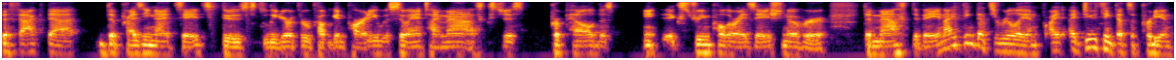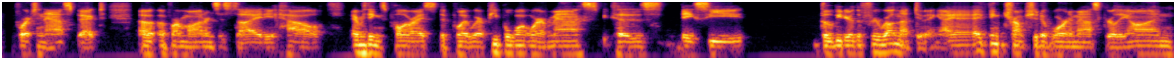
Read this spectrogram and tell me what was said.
The fact that the president of the United States, who's the leader of the Republican Party, was so anti-masks, just propelled this extreme polarization over the mask debate. And I think that's really, I, I do think that's a pretty important aspect of, of, our modern society, how everything's polarized to the point where people won't wear masks because they see the leader of the free world not doing it. I, I think Trump should have worn a mask early on.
